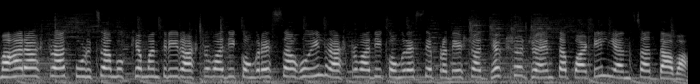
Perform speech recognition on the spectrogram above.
महाराष्ट्रात पुढचा मुख्यमंत्री राष्ट्रवादी काँग्रेसचा होईल. राष्ट्रवादी काँग्रेसचे प्रदेशाध्यक्ष जयंत पाटील यांचा दावा.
